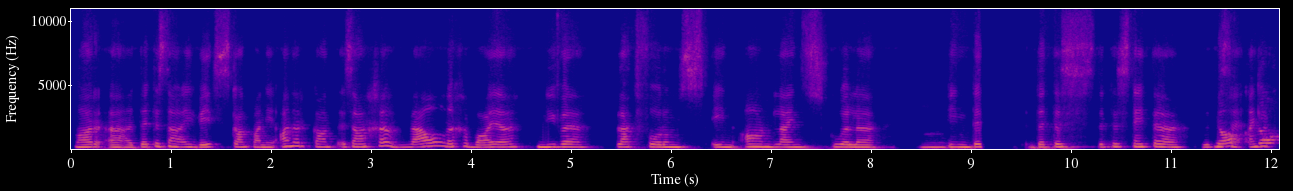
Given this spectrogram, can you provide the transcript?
Maar uh dit is nou aan die wetskant, maar aan die ander kant is daar geweldige baie nuwe platforms en aanlyn skole hmm. en dit dit is dit is net 'n dit is eintlik na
